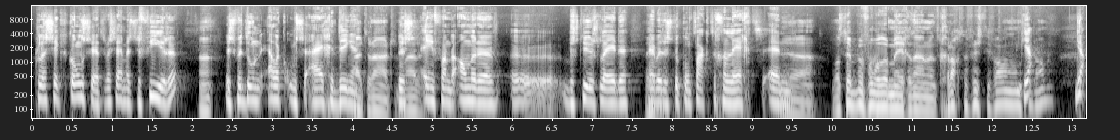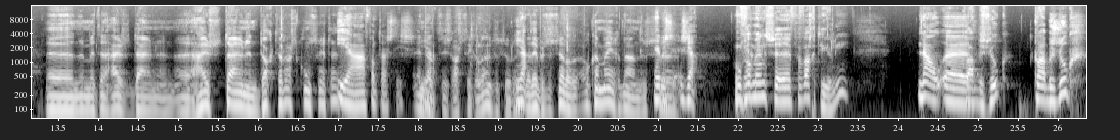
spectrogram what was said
Classic Concert, we zijn met z'n vieren. Ah, Dus we doen elk onze eigen dingen. uiteraard. Dus maar, een van de andere eh, bestuursleden hebben dus de contacten gelegd. En ja. Want ze hebben bijvoorbeeld ook meegedaan aan het Grachtenfestival in Amsterdam. ja, Eh, met de huisduin en, eh, huistuin- en dakterrasconcerten. ja, fantastisch. En ja. dat is hartstikke leuk natuurlijk. Ja. Daar hebben ze zelf ook aan meegedaan. Dus, hebben eh, ze, ja. Hoeveel mensen verwachten jullie Nou, eh, qua bezoek? qua bezoek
